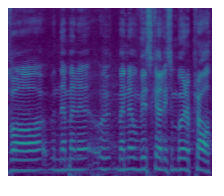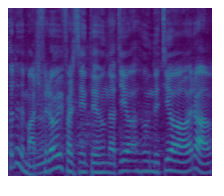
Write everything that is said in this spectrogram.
vad, nej men, men om vi ska liksom börja prata lite match, Mm. för det har vi faktiskt inte hunnit, hunnit göra.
